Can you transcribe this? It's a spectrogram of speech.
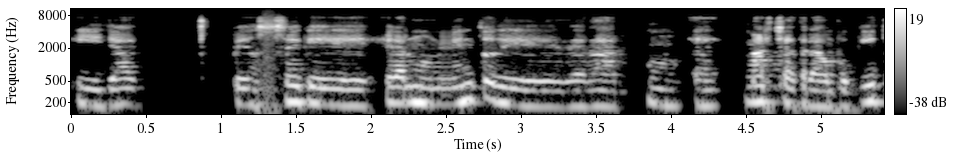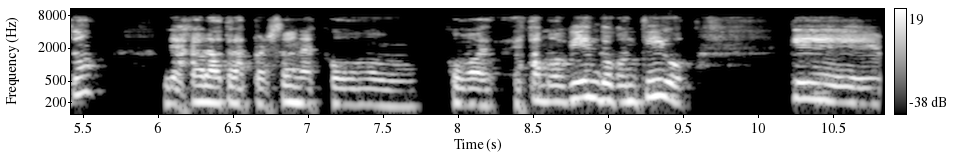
y ya pensé que era el momento de, dar eh, marcha atrás un poquito, dejar a otras personas como estamos viendo contigo, que,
